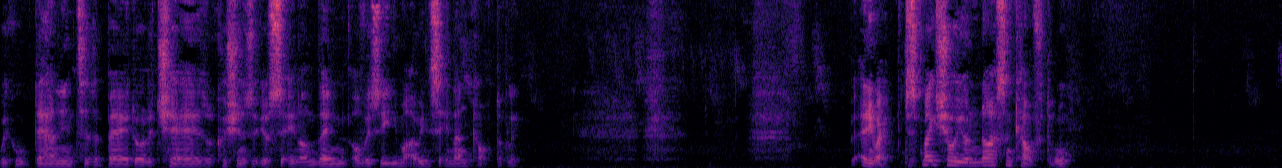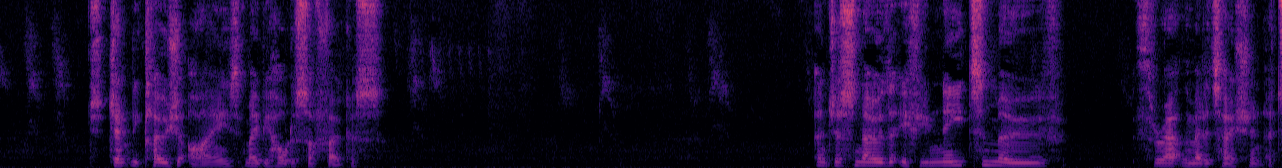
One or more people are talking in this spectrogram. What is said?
wiggled down into the bed or the chairs or cushions that you're sitting on, then obviously you might have been sitting uncomfortably. But anyway, just make sure you're nice and comfortable just gently close your eyes, maybe hold a soft focus. And just know that if you need to move throughout the meditation at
